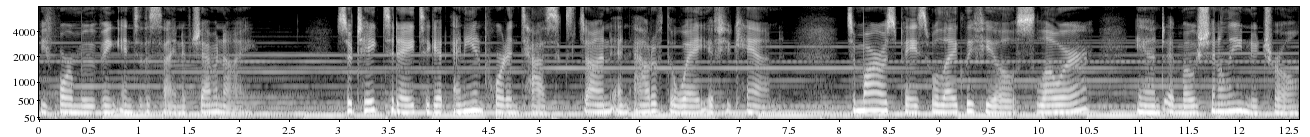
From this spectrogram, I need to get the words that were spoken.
before moving into the sign of Gemini. So take today to get any important tasks done and out of the way if you can. Tomorrow's pace will likely feel slower and emotionally neutral.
